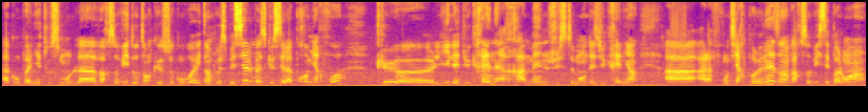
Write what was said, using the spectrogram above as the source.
accompagner tout ce monde-là à Varsovie, d'autant que ce convoi est un peu spécial parce que c'est la première fois que euh, l'île d'Ukraine ramène justement des Ukrainiens à, la frontière polonaise. Hein, Varsovie, c'est pas loin, hein,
